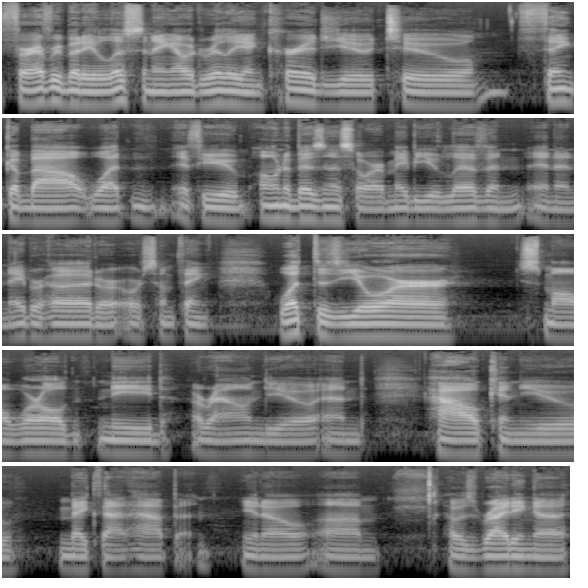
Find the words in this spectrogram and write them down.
for everybody listening, I would really encourage you to think about what if you own a business or maybe you live in, in a neighborhood or, or something, what does your small world need around you and how can you make that happen. You know, um, I was writing a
